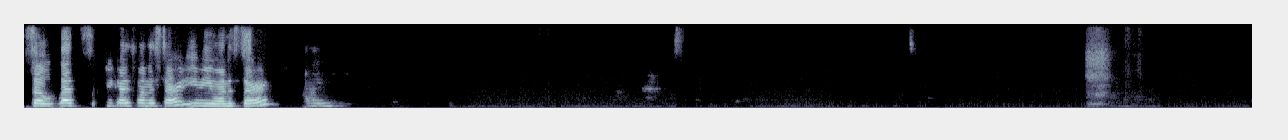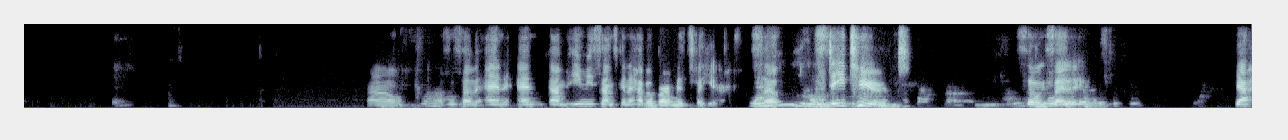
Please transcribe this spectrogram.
So let's. You guys want to start? Amy, you want to start? Wow, tov. and and um, Amy's son's gonna have a bar mitzvah here, so stay tuned. So exciting! Yeah.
